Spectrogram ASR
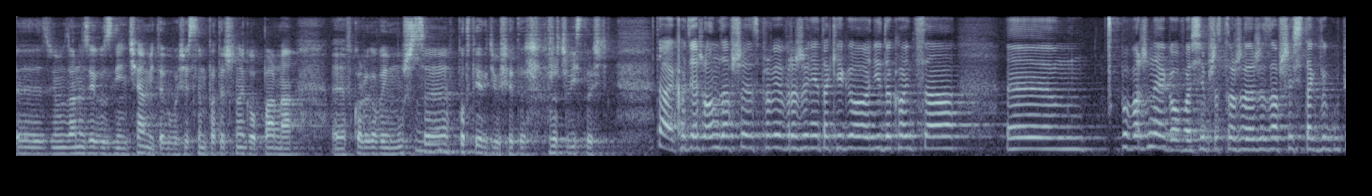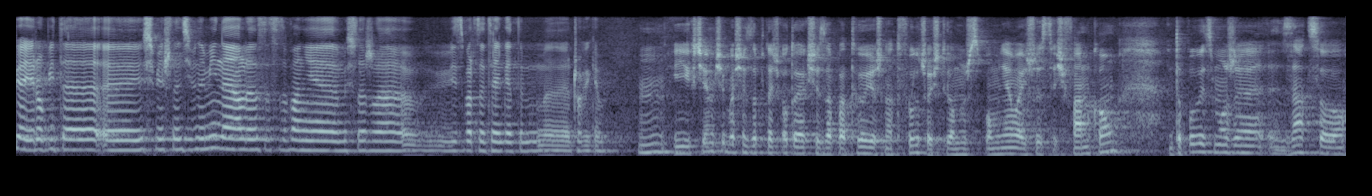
e, związany z jego zdjęciami, tego właśnie sympatycznego pana e, w kolorowej muszce potwierdził się też w rzeczywistości. Tak, chociaż on zawsze sprawia wrażenie takiego nie do końca poważnego, właśnie przez to, że, że zawsze się tak wygłupia i robi te y, śmieszne, dziwne miny, ale zdecydowanie myślę, że jest bardzo inteligentnym y, człowiekiem. Mm, I chciałem Cię właśnie zapytać o to, jak się zapatrujesz na twórczość, którą już wspomniałaś, że jesteś fanką. To powiedz może, za co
